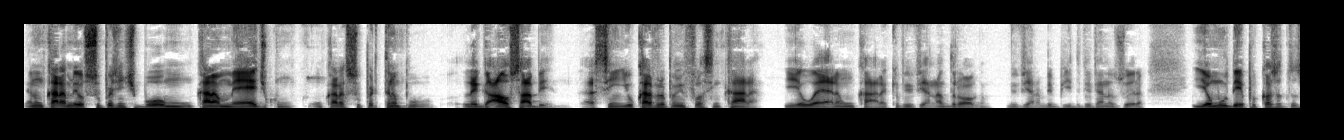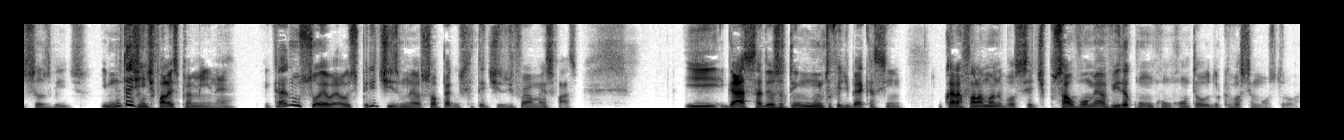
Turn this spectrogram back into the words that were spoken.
era um cara, meu, super gente boa, um cara médico, um, um cara super trampo legal, sabe? Assim, e o cara virou pra mim e falou assim, cara, e eu era um cara que vivia na droga, vivia na bebida, vivia na zoeira, e eu mudei por causa dos seus vídeos. E muita gente fala isso pra mim, né? E cara, não sou eu, é o espiritismo, né? Eu só pego o sintetismo de forma mais fácil. E graças a Deus eu tenho muito feedback assim. O cara fala, mano, você, tipo, salvou minha vida com, com o conteúdo que você mostrou.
